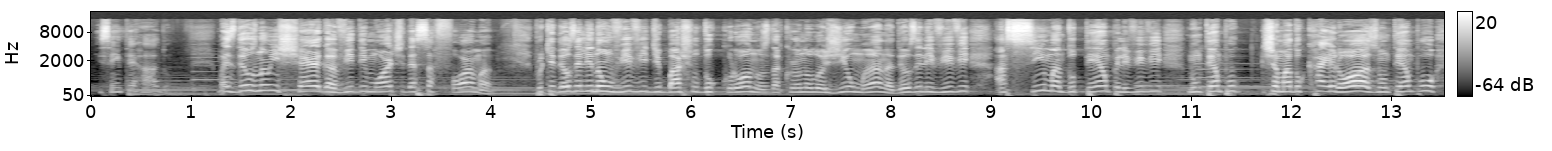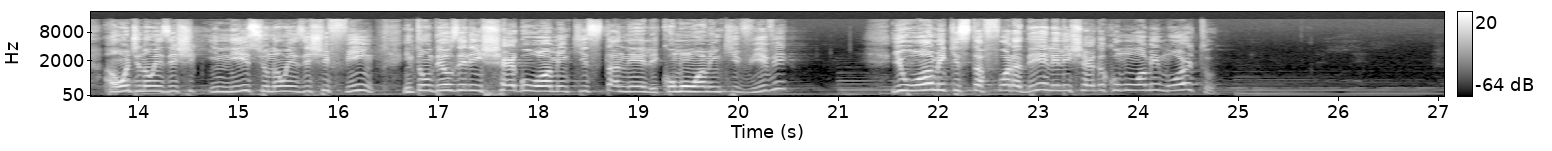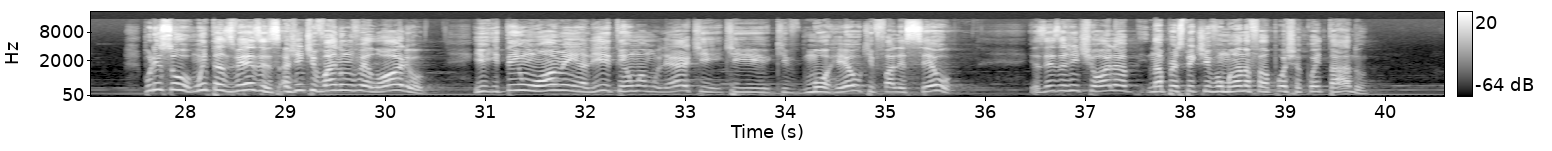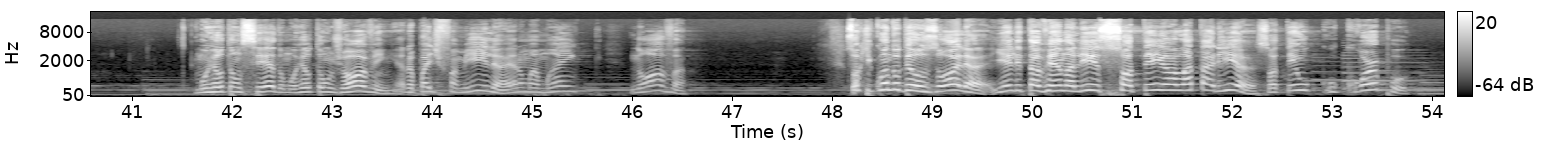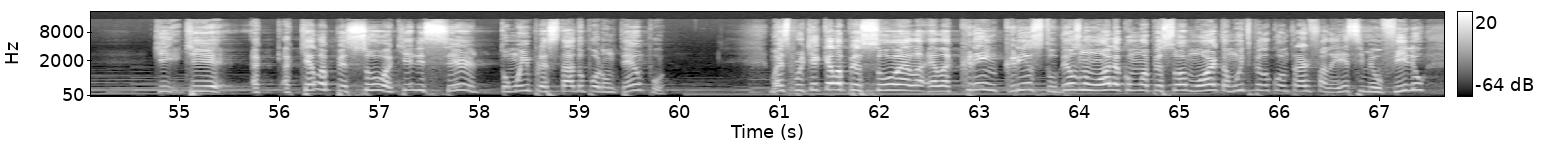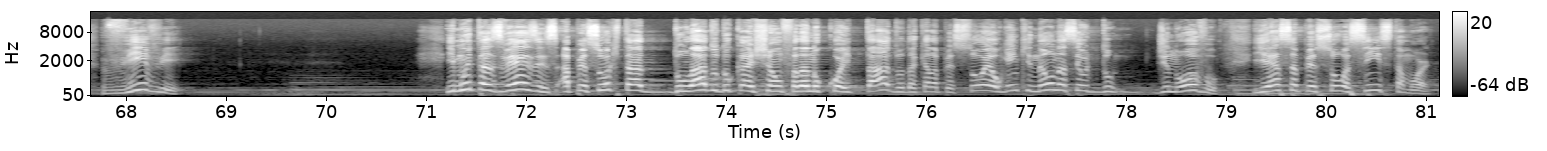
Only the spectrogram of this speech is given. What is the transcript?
e ser enterrado. Mas Deus não enxerga vida e morte dessa forma, porque Deus ele não vive debaixo do cronos, da cronologia humana. Deus ele vive acima do tempo, ele vive num tempo chamado kairos, num tempo onde não existe início, não existe fim. Então Deus ele enxerga o homem que está nele como um homem que vive, e o homem que está fora dele, ele enxerga como um homem morto. Por isso, muitas vezes, a gente vai num velório e, e tem um homem ali, tem uma mulher que, que, que morreu, que faleceu, e às vezes a gente olha na perspectiva humana e fala, poxa, coitado. Morreu tão cedo, morreu tão jovem, era pai de família, era uma mãe nova. Só que quando Deus olha e Ele está vendo ali, só tem a lataria, só tem o, o corpo que, que aquela pessoa, aquele ser tomou emprestado por um tempo, mas porque aquela pessoa ela, ela crê em Cristo, Deus não olha como uma pessoa morta, muito pelo contrário, fala: Esse meu filho vive. E muitas vezes a pessoa que está do lado do caixão falando coitado daquela pessoa é alguém que não nasceu do, de novo, e essa pessoa sim está morta.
